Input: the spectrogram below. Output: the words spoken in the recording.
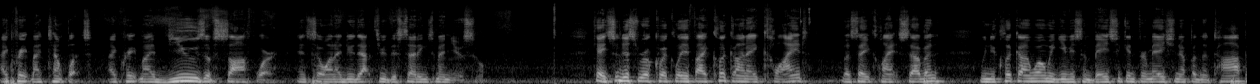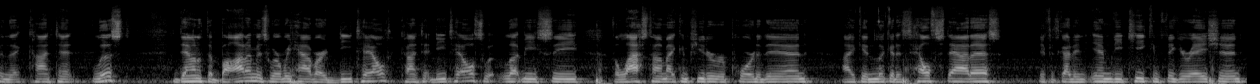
I create my templates. I create my views of software, and so on. I do that through the settings menus. Okay, so just real quickly, if I click on a client, let's say client seven, when you click on one, we give you some basic information up on the top in the content list. Down at the bottom is where we have our detailed content details. So let me see the last time my computer reported in. I can look at its health status, if it's got an MDT configuration.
